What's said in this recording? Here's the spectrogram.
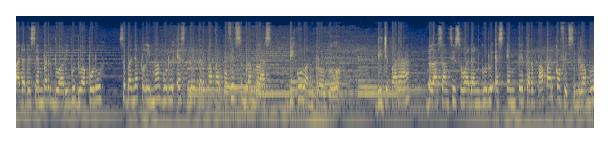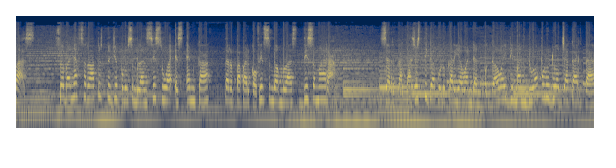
pada Desember 2020, sebanyak lima guru SD terpapar COVID-19 di Kulon Progo. Di Jepara, belasan siswa dan guru SMP terpapar COVID-19. Sebanyak 179 siswa SMK terpapar COVID-19 di Semarang. Serta kasus 30 karyawan dan pegawai di MAN 22 Jakarta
